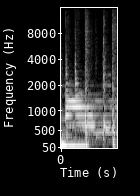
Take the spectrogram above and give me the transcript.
ಇಂದು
